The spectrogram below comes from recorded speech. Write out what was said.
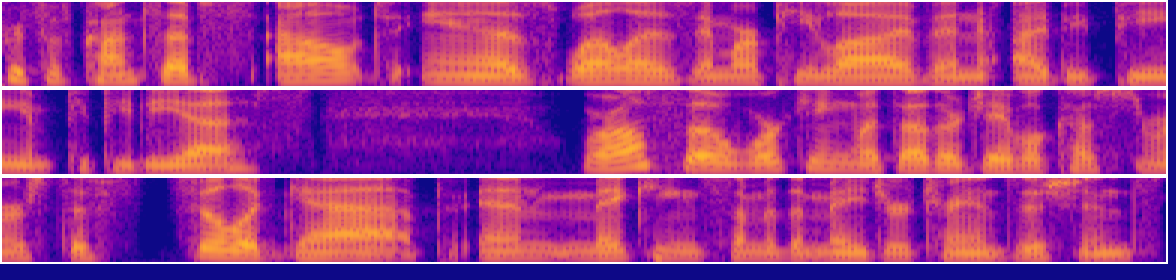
proof of concepts out, as well as MRP Live and IBP and PPDS. We're also working with other Jabil customers to fill a gap and making some of the major transitions.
